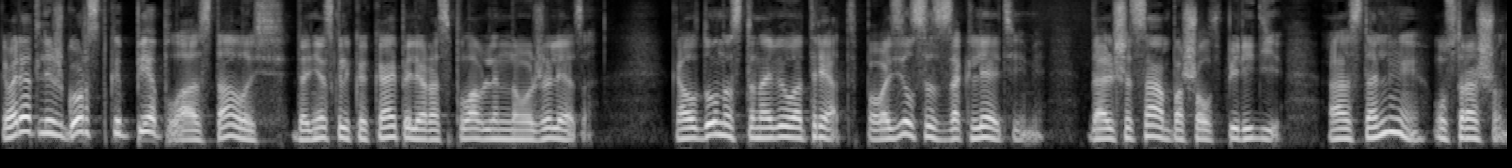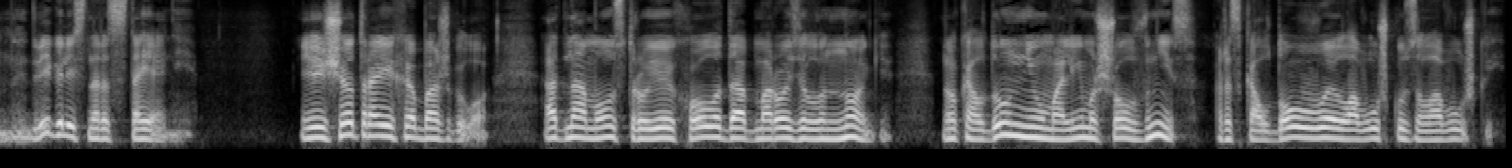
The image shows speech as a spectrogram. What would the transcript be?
Говорят, лишь горстка пепла осталась, да несколько капель расплавленного железа. Колдун остановил отряд, повозился с заклятиями. Дальше сам пошел впереди, а остальные, устрашенные, двигались на расстоянии. Еще троих обожгло. Одному струей холода обморозило ноги, но колдун неумолимо шел вниз, расколдовывая ловушку за ловушкой.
